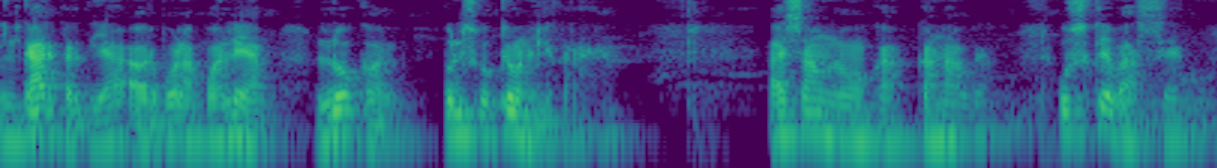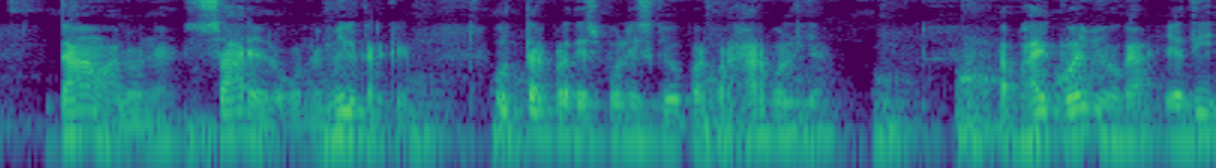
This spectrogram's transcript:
इनकार कर दिया और बोला, पहले आप लोकल पुलिस को क्यों नहीं लेकर आए ऐसा उन लोगों का कहना हो गया। उसके बाद से गाँव वालों ने सारे लोगों ने मिल करके उत्तर प्रदेश पुलिस के ऊपर प्रहार बोल दिया। अब भाई, कोई भी होगा, यदि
